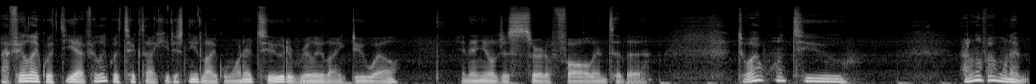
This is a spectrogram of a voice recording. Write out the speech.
I feel like with yeah, I feel like with TikTok you just need like one or two to really like do well, and then you'll just sort of fall into the. Do I want to? I don't know if I want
